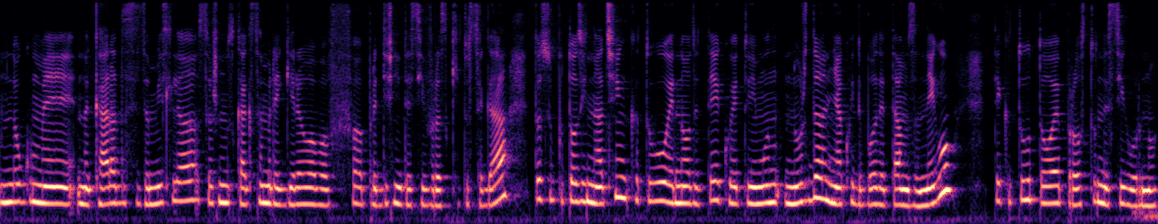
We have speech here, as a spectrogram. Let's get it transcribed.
много ме накара да се замисля всъщност как съм реагирала в предишните си връзки до сега. Точно по този начин, като едно дете, което има нужда някой да бъде там за него, тъй като то е просто несигурно.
